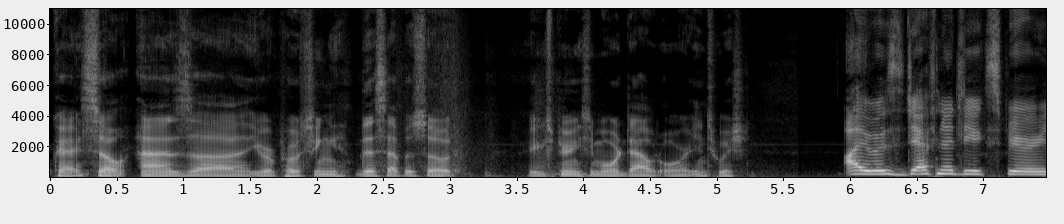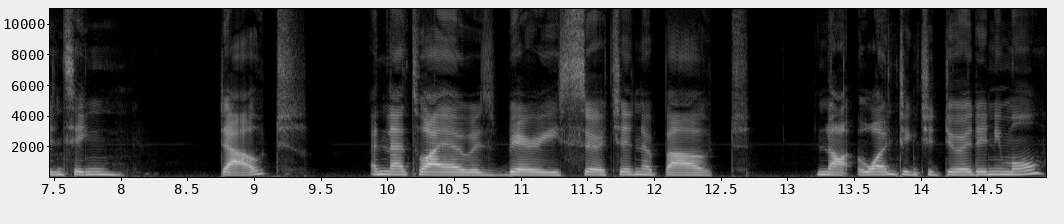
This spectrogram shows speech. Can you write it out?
Okay. So as uh, you're approaching this episode, are you experiencing more doubt or intuition? I was definitely experiencing doubt, and that's why I was very certain about not wanting to do it anymore.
